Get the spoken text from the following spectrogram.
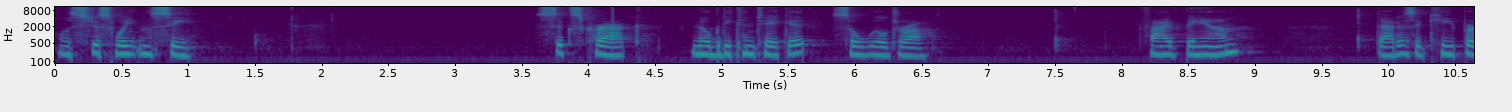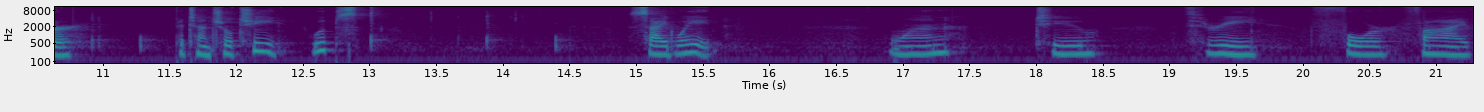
Let's just wait and see. Six crack. Nobody can take it, so we'll draw. Five bam. That is a keeper. Potential chi. Whoops. Side wait. One, two, three, four, five.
